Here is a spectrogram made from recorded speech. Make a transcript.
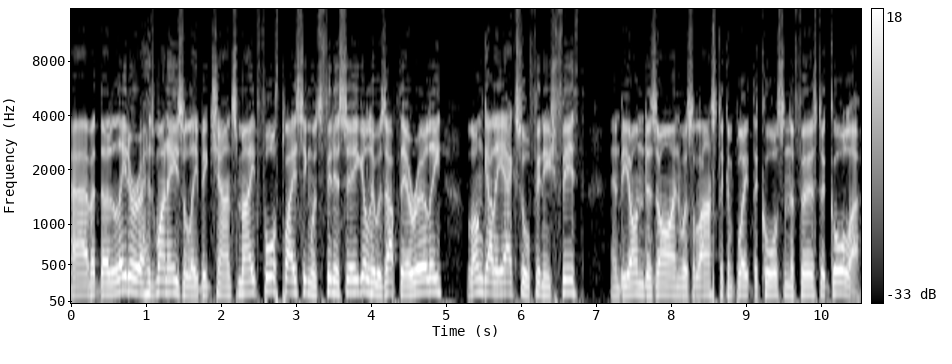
Uh, but the leader has won easily, big chance mate. Fourth placing was Finnis Eagle, who was up there early. Long Gully Axel finished fifth, and Beyond Design was the last to complete the course in the first at Gawler.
